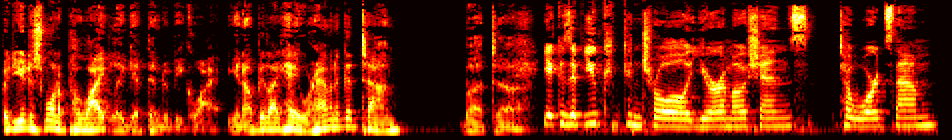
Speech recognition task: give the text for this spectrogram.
But you just want to politely get them to be quiet. You know, be like, hey, we're having a good time, but uh, Yeah, because if you can control your emotions towards them,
